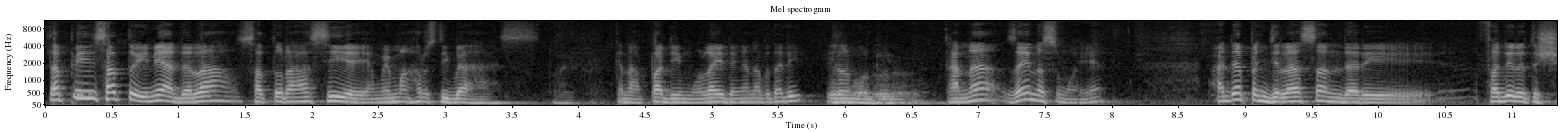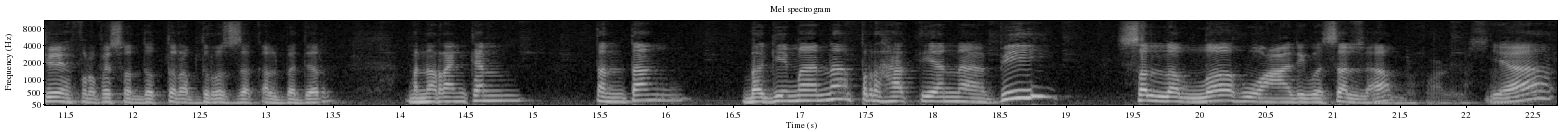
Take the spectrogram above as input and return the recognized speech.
Tapi satu ini adalah satu rahasia yang memang harus dibahas. Kenapa dimulai dengan apa tadi? Ilmu dulu. Karena Zainal semuanya ada penjelasan dari Fadilatul Syekh Profesor Dr. Abdul Razak Al-Badar menerangkan tentang bagaimana perhatian Nabi sallallahu alaihi wasallam. Ya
